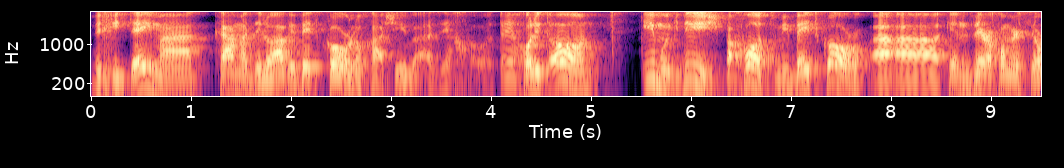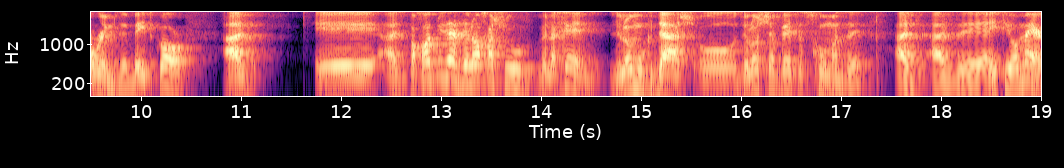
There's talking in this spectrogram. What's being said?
וכי תימה כמה דלואה ובית קור לא חשיב, אז אתה יכול לטעון, אם הוא הקדיש פחות מבית קור, כן, זרע חומר שעורים זה בית קור, אז אה, אז פחות מזה זה לא חשוב, ולכן זה לא מוקדש, או זה לא שווה את הסכום הזה. אז, אז אה, הייתי אומר,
